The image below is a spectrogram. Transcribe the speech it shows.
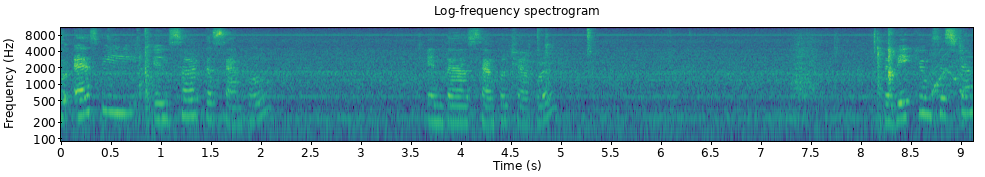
So as we insert the sample in the sample chamber, the vacuum system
